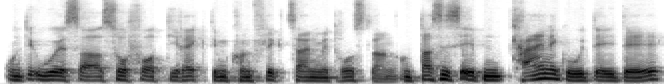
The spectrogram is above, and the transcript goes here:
und die USA sofort direkt im Konflikt sein mit Russland. Und das ist eben keine gute Idee,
